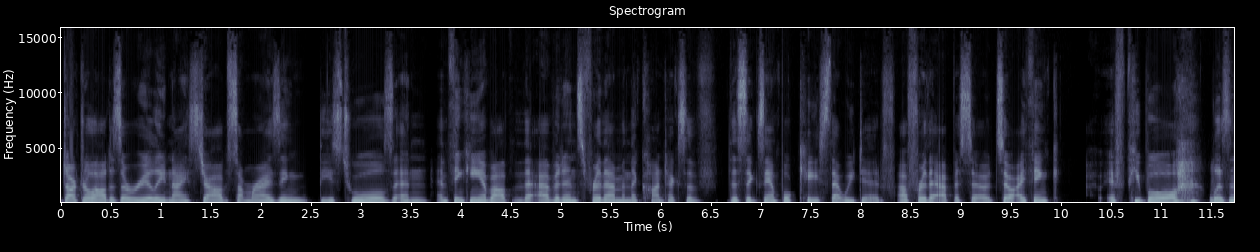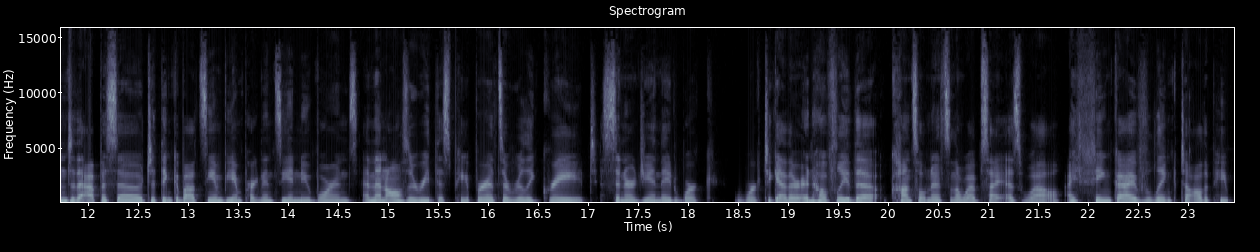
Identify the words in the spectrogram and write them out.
Dr. Lyle does a really nice job summarizing these tools and, and thinking about the evidence for them in the context of this example case that we did uh, for the episode. So I think if people listen to the episode to think about CMV and pregnancy and newborns, and then also read this paper, it's a really great synergy and they'd work work together. And hopefully the consult notes on the website as well. I think I've linked to all the paper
